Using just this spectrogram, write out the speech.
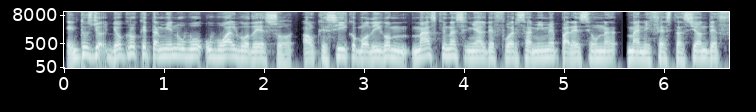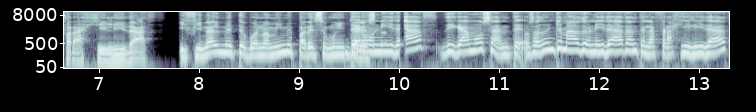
Entonces yo, yo creo que también hubo, hubo algo de eso, aunque sí, como digo, más que una señal de fuerza, a mí me parece una manifestación de fragilidad. Y finalmente, bueno, a mí me parece muy interesante. De unidad, digamos, ante, o sea, de un llamado de unidad ante la fragilidad.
